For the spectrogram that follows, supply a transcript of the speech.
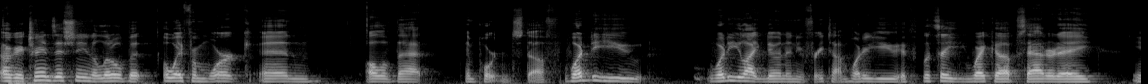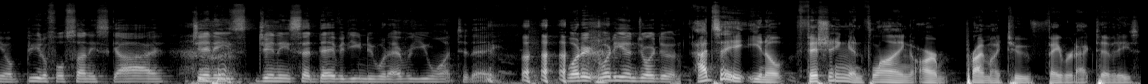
okay, transitioning a little bit away from work and all of that important stuff. What do you what do you like doing in your free time? What are you if let's say you wake up Saturday, you know, beautiful sunny sky. Jenny's Jenny said, David, you can do whatever you want today. what are, what do you enjoy doing? I'd say, you know, fishing and flying are probably my two favorite activities.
